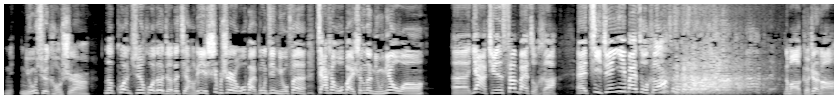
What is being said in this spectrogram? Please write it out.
牛牛学考试，那冠军获得者的奖励是不是五百公斤牛粪加上五百升的牛尿啊？呃，亚军三百组合，哎，季军一百组合。那么搁这儿呢，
